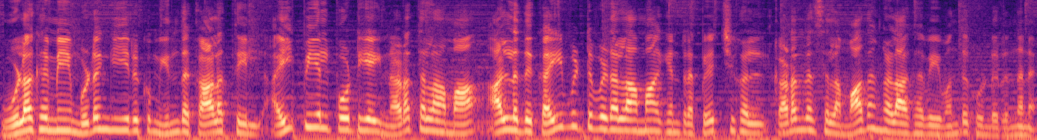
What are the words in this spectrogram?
உலகமே முடங்கியிருக்கும் இந்த காலத்தில் ஐபிஎல் போட்டியை நடத்தலாமா அல்லது கைவிட்டு விடலாமா என்ற பேச்சுகள் கடந்த சில மாதங்களாகவே வந்து கொண்டிருந்தன.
